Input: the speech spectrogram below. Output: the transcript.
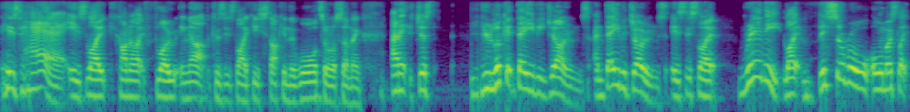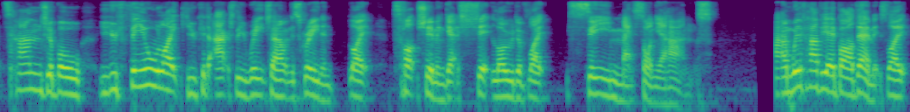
his hair is like kind of like floating up because it's like he's stuck in the water or something, and it's just you look at Davy Jones, and Davy Jones is this like really like visceral, almost like tangible. You feel like you could actually reach out in the screen and like touch him and get a shitload of like sea mess on your hands. And with Javier Bardem, it's like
